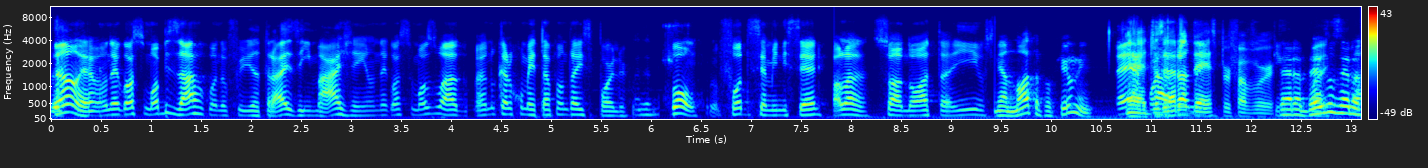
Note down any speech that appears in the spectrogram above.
Não, é um negócio mó bizarro quando eu fui atrás, em imagem, é um negócio mó zoado. Mas eu não quero comentar pra não dar spoiler. Bom, foda-se a minissérie. Fala sua nota aí. Minha nota pro filme? É, de pode 0 a dar, né? 10, por favor. 0 a 10 ou 0 a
